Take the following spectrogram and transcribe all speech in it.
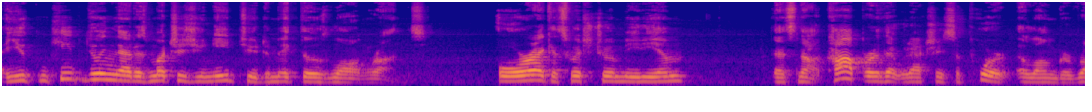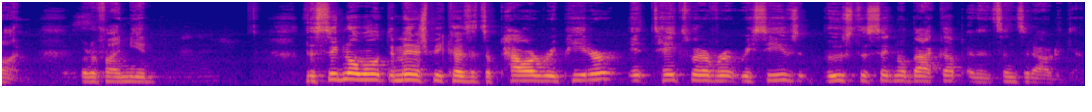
And you can keep doing that as much as you need to to make those long runs. Or I could switch to a medium that's not copper that would actually support a longer run. But if I need the signal won't diminish because it's a powered repeater. It takes whatever it receives, boosts the signal back up, and then sends it out again.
